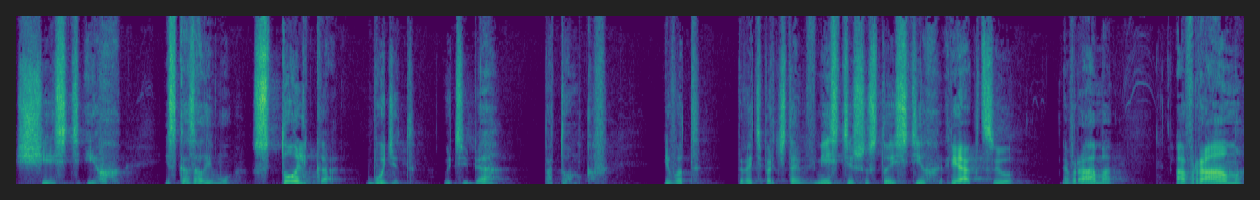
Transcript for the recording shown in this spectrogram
счесть их» и сказал ему, столько будет у тебя потомков. И вот давайте прочитаем вместе шестой стих, реакцию Авраама. Авраам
